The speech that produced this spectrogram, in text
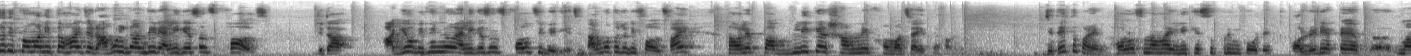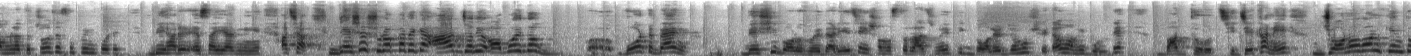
যদি প্রমাণিত হয় যে রাহুল গান্ধীর অ্যালিগেশন ফলস যেটা আগেও বিভিন্ন অ্যালিগেশন ফলসই বেরিয়েছে। তার মতো যদি ফলস হয়, তাহলে পাবলিকের সামনে ক্ষমা চাইতে হবে। যেতেই তো পারেন, হলফনামায় লিখে সুপ্রিম কোর্টে। অলরেডি একটা মামলা তো চলছে সুপ্রিম কোর্টে, বিহারের এসআইআর নিয়ে। আচ্ছা দেশের সুরক্ষা থেকে আজ যদি অবৈধ ভোট ব্যাংক বেশি বড় হয়ে দাঁড়িয়েছে, এই সমস্ত রাজনৈতিক দলের জন্য সেটাও আমি বলতে বাধ্য হচ্ছি। যেখানে জনগণ কিন্তু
